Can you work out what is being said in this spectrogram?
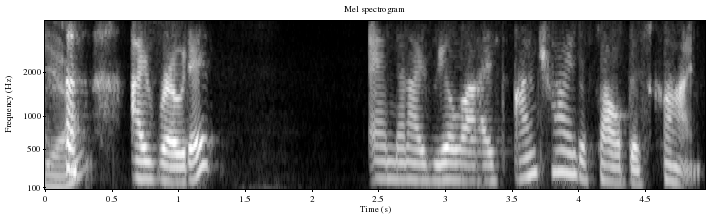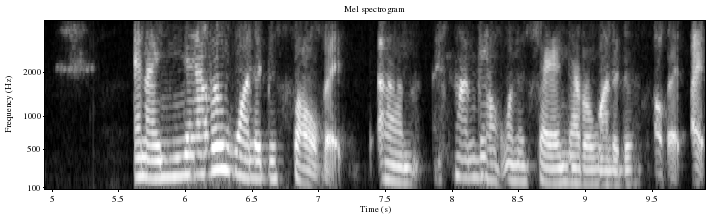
Yeah. I wrote it, and then I realized I'm trying to solve this crime. And I never wanted to solve it. Um, I don't want to say I never wanted to solve it. I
